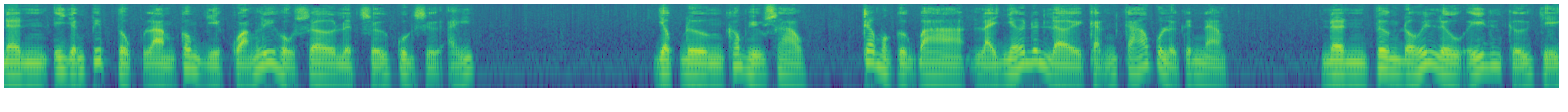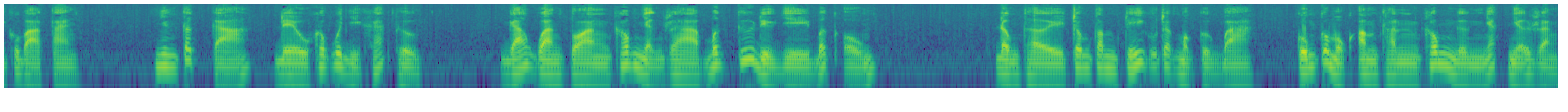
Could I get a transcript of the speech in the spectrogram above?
nên y vẫn tiếp tục làm công việc quản lý hồ sơ lịch sử quân sự ấy. Dọc đường không hiểu sao, trong một cường ba lại nhớ đến lời cảnh cáo của Lữ Kinh Nam, nên tương đối lưu ý đến cử chỉ của bà Tàng. Nhưng tất cả đều không có gì khác thường. Gã hoàn toàn không nhận ra bất cứ điều gì bất ổn. Đồng thời trong tâm trí của Trắc Mộc Cường Ba cũng có một âm thanh không ngừng nhắc nhở rằng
